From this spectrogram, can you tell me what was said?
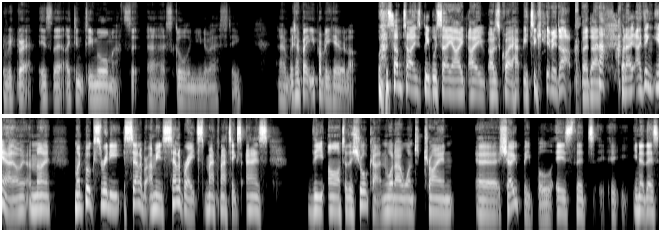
regret is that I didn't do more maths at uh, school and university, um, which I bet you probably hear a lot. Well, sometimes people say I, I, I was quite happy to give it up, but uh, but I, I, think yeah, my my books really celebrate. I mean, celebrates mathematics as the art of the shortcut, and what I want to try and uh, show people is that you know there's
